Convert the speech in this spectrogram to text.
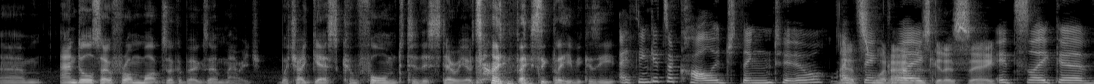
Um, and also from Mark Zuckerberg's own marriage, which I guess conformed to this stereotype basically because he. I think it's a college thing too. That's I think, what like, I was gonna say. It's like a.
